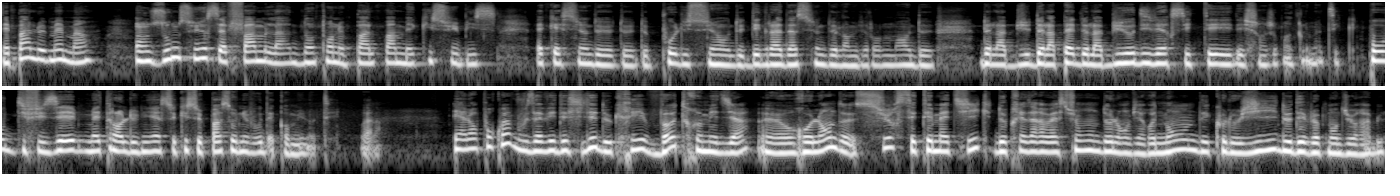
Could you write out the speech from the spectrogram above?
n'est pas le même. Hein. On zoome sur ces femmes-là dont on ne parle pas, mais qui subissent les questions de, pollution, de dégradation de l'environnement, de, de, la de la perte de la biodiversité, des changements climatiques, pour diffuser, mettre en lumière ce qui se passe au niveau des communautés. Voilà. Et alors pourquoi vous avez décidé de créer votre média, euh, Roland, sur ces thématiques de préservation de l'environnement, d'écologie, de développement durable?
